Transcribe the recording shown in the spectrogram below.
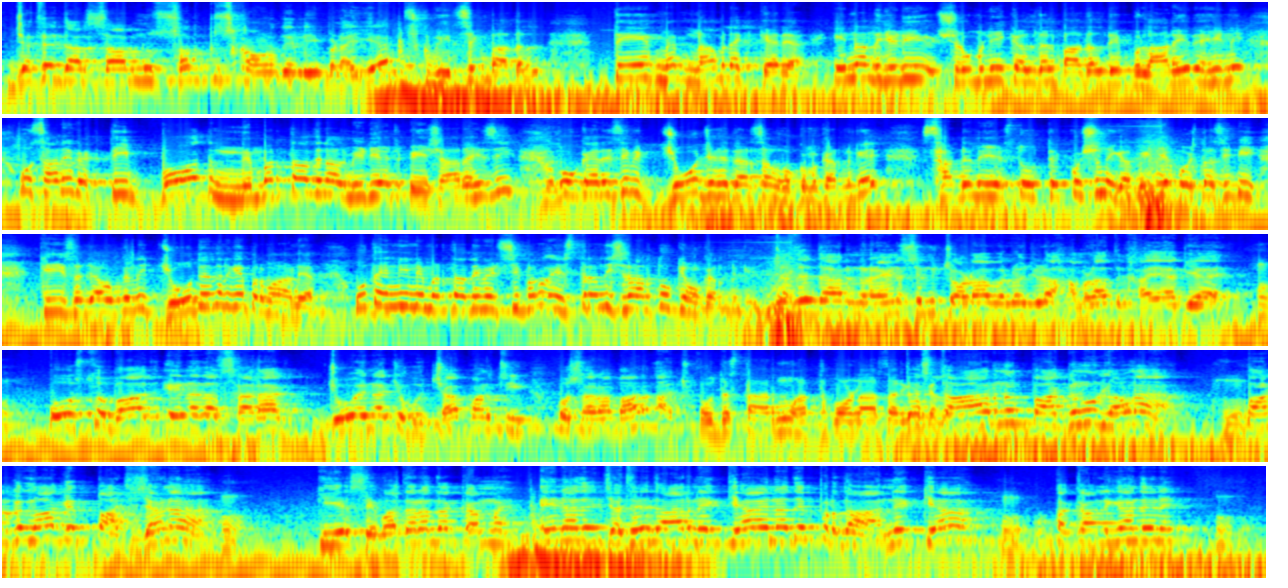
ਜਥੇਦਾਰ ਸਾਹਿਬ ਨੂੰ ਸਬਕ ਸਿਖਾਉਣ ਦੇ ਲਈ ਬਣਾਈ ਹੈ। ਸੁਖਬੀਰ ਸਿੰਘ ਬਾਦਲ ਤੇ ਮੈਂ ਨਾਮ ਲੈ ਕੇ ਕਹਿ ਰਿਹਾ ਇਹਨਾਂ ਦੇ ਜਿਹੜੀ ਸ਼੍ਰੋਮਣੀ ਅਕਾਲੀ ਦਲ ਬਾਦਲ ਦੇ ਬੁਲਾਰੇ ਰਹੇ ਨੇ ਉਹ ਸਾਰੇ ਵਿਅਕਤੀ ਬਹੁਤ ਨਿਮਰਤਾ ਦੇ ਨਾਲ ਮੀਡੀਆ 'ਚ ਪੇਸ਼ ਆ ਰਹੇ ਸੀ। ਉਹ ਕਹਿ ਰਹੇ ਸੀ ਵੀ ਜੋ ਜਥੇਦਾਰ ਸਾਹਿਬ ਹੁਕਮ ਕਰਨਗੇ ਸਾਡੇ ਲਈ ਇਸ ਤੋਂ ਉੱਤੇ ਕੁਝ ਨਹੀਂਗਾ ਮੀਡੀਆ ਪੁੱਛਦਾ ਸੀ ਵੀ ਕੀ ਸਜ਼ਾ ਉਹ ਕਹਿੰਦੇ ਜੋ ਦੇ ਦੇਣਗੇ ਪ੍ਰਮਾਣ ਆ। ਉਹ ਤਾਂ ਇੰਨੀ ਨਿਮਰਤਾ ਦੇ ਵਿੱਚ ਸੀ ਪਰ ਉਹ ਇਸ ਤਰ੍ਹਾਂ ਦੀ ਸ਼ਰਾਰਤ ਕਿਉਂ ਕਰਨਗੇ? ਜਥੇਦਾਰ ਨਰਾਇਣ ਸਿੰਘ ਚੌੜਾ ਵੱਲੋਂ ਜਿਹੜਾ ਹਮਲਾ ਦਿਖਾਇਆ ਗਿਆ ਹੈ ਉਸ ਤੋਂ ਬਾਅਦ ਇਹਨਾਂ ਦਾ ਸਾਰਾ ਜੋ ਇਹਨਾਂ 'ਚ ਹੁੱਛਾਪਣ ਸੀ ਉਹ ਸਾਰਾ ਬਾਹਰ ਆ ਚੁੱਕਾ ਉਹ ਦਸਤਾਰ ਨੂੰ ਹੱਥ ਪਾਉਣਾ ਸਾਰੀਆਂ ਗੱਲਾਂ। ਦਸਤਾਰ ਨੂੰ ਪੱਗ ਨੂੰ ਲਾਉਣਾ ਪੱਗ ਲਾ ਕੇ ਭੱਜ ਜਾਣਾ। ਕੀ ਇਹ ਸੇਵਾਦਾਰਾਂ ਦਾ ਕੰਮ ਹੈ? ਇਹਨਾਂ ਦੇ ਜਥੇਦਾਰ ਨੇ ਕਿਹਾ ਇਹਨਾਂ ਦੇ ਪ੍ਰਧਾਨ ਨੇ ਕਿਹਾ ਅਕਾਲੀਆਂ ਦੇ ਨੇ।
